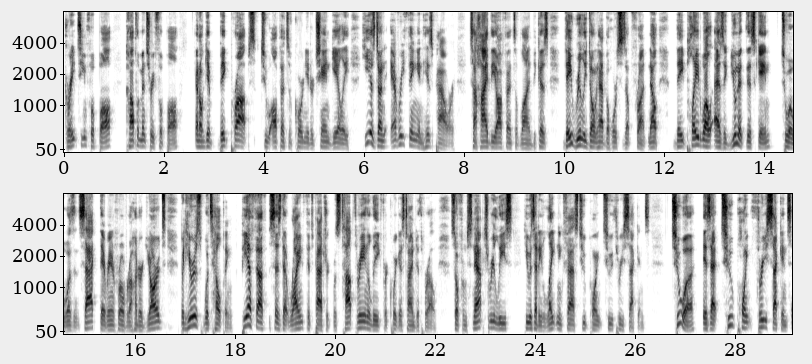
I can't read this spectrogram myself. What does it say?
great team football, complementary football, and I'll give big props to offensive coordinator Chan Gailey. He has done everything in his power to hide the offensive line because they really don't have the horses up front. Now, they played well as a unit this game. Tua wasn't sacked. They ran for over 100 yards. But here's what's helping. PFF says that Ryan Fitzpatrick was top three in the league for quickest time to throw. So from snap to release, he was at a lightning fast 2.23 seconds. Tua is at 2.3 seconds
